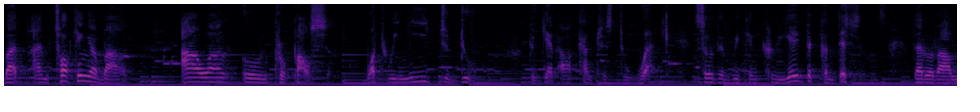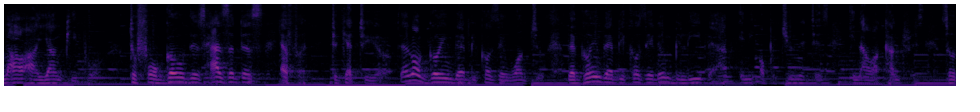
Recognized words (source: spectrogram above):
But I'm talking about our own propulsion, what we need to do to get our countries to work so that we can create the conditions that would allow our young people to forego this hazardous effort to get to Europe. They're not going there because they want to. They're going there because they don't believe they have any opportunities in our countries. So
